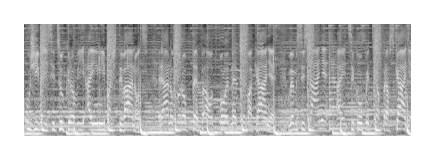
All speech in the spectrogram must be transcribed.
Užívej si cukroví a jiný bašty Vánoc. Ráno koroptev a odpoledne třeba káně. Vem si sáně a jď si koupit kapra v skáně.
